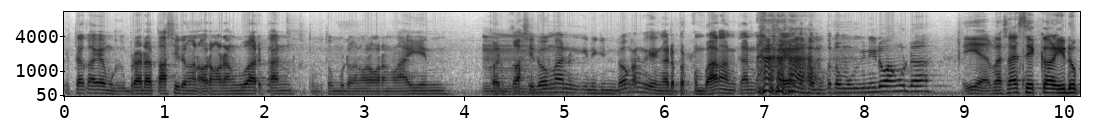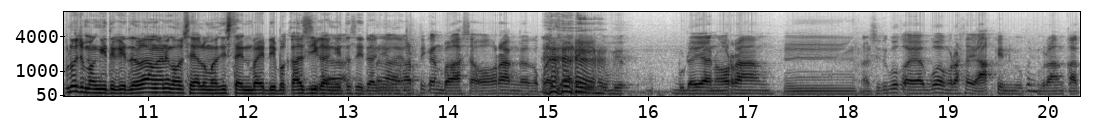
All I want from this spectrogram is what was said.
kita kayak beradaptasi dengan orang-orang luar kan ketemu-ketemu dengan orang-orang lain. Kalau di Bekasi doang kan gini-gini doang kan kayak nggak ada perkembangan kan. Kayak ketemu-ketemu gini doang udah Iya, bahasa circle hidup lu cuma gitu-gitu doang kan kalau misalnya lu masih standby di Bekasi kan Iya, gitu setidaknya kan. ngerti kan bahasa orang nggak kepelajari budayaan orang. Hmm, Nah situ gue kayak gue merasa yakin gue pengen berangkat.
